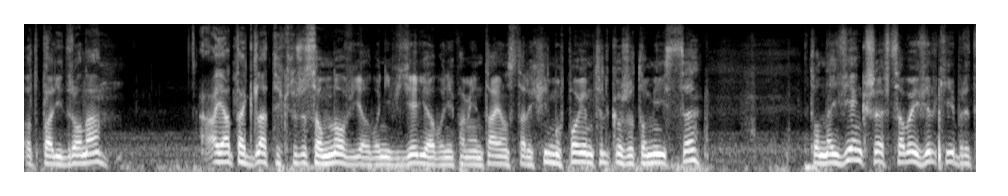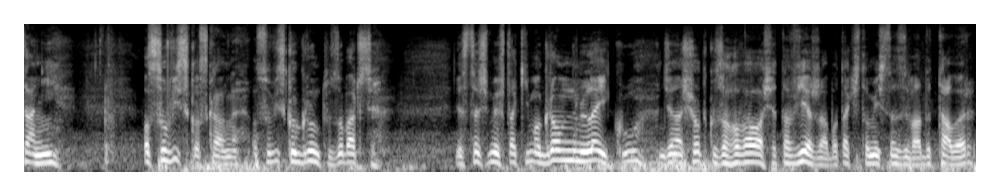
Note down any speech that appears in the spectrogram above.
odpali drona. A ja tak dla tych, którzy są nowi, albo nie widzieli, albo nie pamiętają starych filmów, powiem tylko, że to miejsce to największe w całej Wielkiej Brytanii osuwisko skalne, osuwisko gruntu. Zobaczcie. Jesteśmy w takim ogromnym lejku, gdzie na środku zachowała się ta wieża, bo tak się to miejsce nazywa, The Tower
